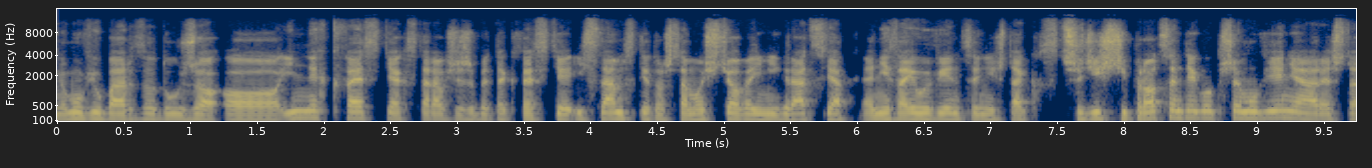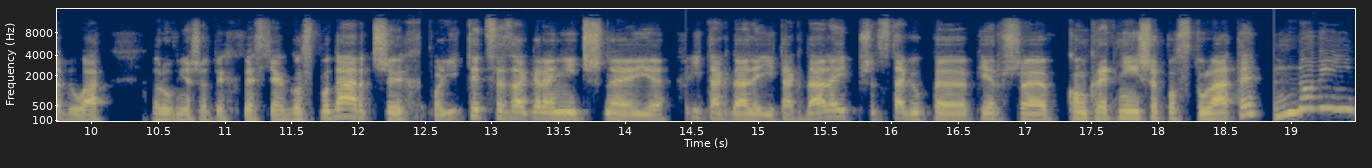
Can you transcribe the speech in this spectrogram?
Mówił bardzo dużo o innych kwestiach, starał się, żeby te kwestie islamskie, tożsamościowe, imigracja e, nie zajęły więcej niż tak z 30% jego przemówienia, a reszta była również o tych kwestiach gospodarczych, polityce zagranicznej i tak dalej, i tak dalej. Przedstawił pierwsze konkretniejsze postulaty. No i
